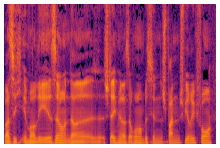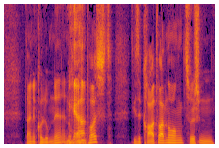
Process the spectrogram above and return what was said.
was ich immer lese und da äh, stelle ich mir das auch immer ein bisschen spannend, schwierig vor, deine Kolumne in der Ja. Morgenpost, diese Gratwanderung zwischen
